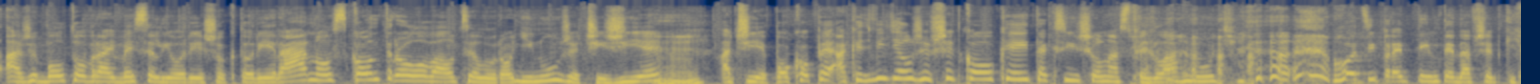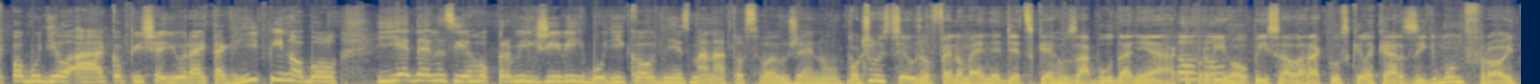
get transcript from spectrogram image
a že bol to vraj veselý oriešok, ktorý ráno skontroloval celú rodinu, že či žije Mhm. a či je pokope a keď videl, že všetko OK, tak si išiel naspäť lahnúť. Hoci predtým teda všetkých pobudil a ako píše Juraj, tak Hipino bol jeden z jeho prvých živých budíkov, dnes má na to svoju ženu. Počuli ste už o fenoméne detského zabúdania? Ako prvý ho opísal rakúsky lekár Sigmund Freud.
